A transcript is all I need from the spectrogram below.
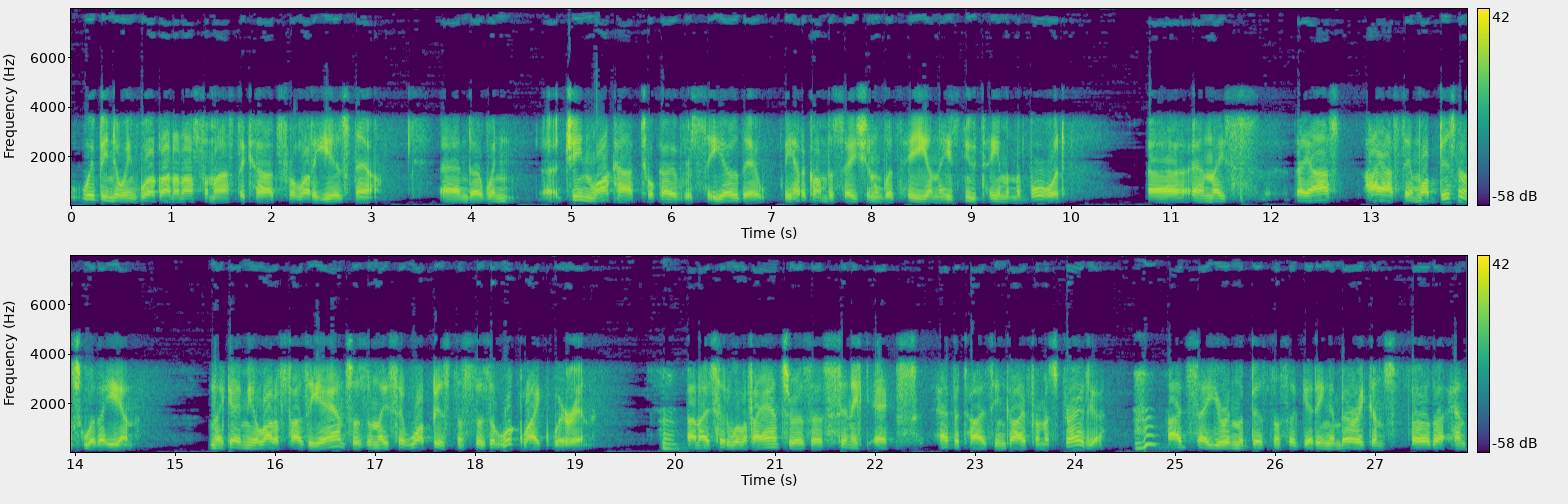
We've been doing work on and off for MasterCard for a lot of years now. And uh, when uh, Gene Lockhart took over as CEO there, we had a conversation with he and his new team and the board. Uh, and they, they asked, I asked them what business were they in? And they gave me a lot of fuzzy answers. And they said, what business does it look like we're in? Hmm. And I said, well, if I answer as a cynic ex advertising guy from Australia, hmm. I'd say you're in the business of getting Americans further and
